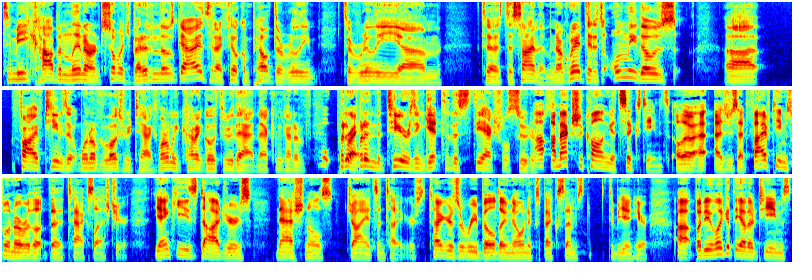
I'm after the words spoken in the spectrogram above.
to me, Cobb and Lynn aren't so much better than those guys that I feel compelled to really to really um, to to sign them. Now, granted, it's only those. Uh, Five teams that went over the luxury tax. Why don't we kind of go through that, and that can kind of put it, right. put it into tiers and get to the the actual suitors. I'm actually calling it six teams. Although, as you said, five teams went over the, the tax last year: Yankees, Dodgers, Nationals, Giants, and Tigers. Tigers are rebuilding. No one expects them to be in here. Uh, but you look at the other teams:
